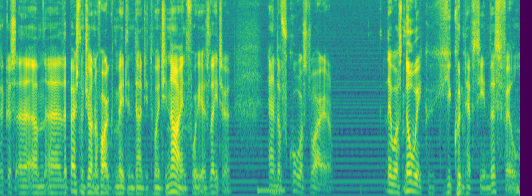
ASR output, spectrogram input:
because uh, um, uh, the Passion of Joan of Arc was made in 1929, four years later, and of course, Dreyer, there was no way he couldn't have seen this film.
